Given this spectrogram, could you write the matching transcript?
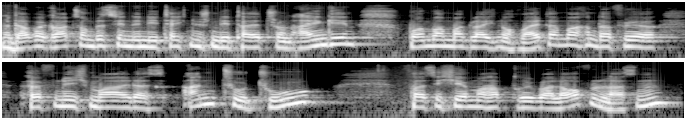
Da wir gerade so ein bisschen in die technischen Details schon eingehen, wollen wir mal gleich noch weitermachen. Dafür öffne ich mal das Antutu, was ich hier mal habe drüber laufen lassen.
